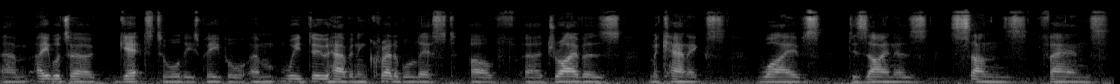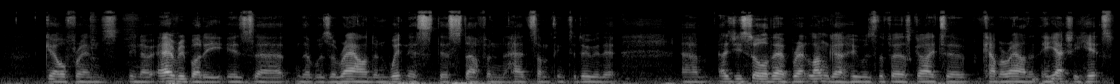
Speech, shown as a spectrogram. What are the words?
um, able to get to all these people. Um, we do have an incredible list of uh, drivers, mechanics, wives, designers, sons, fans, girlfriends. You know, everybody is uh, that was around and witnessed this stuff and had something to do with it. Um, as you saw there, Brett Lunger, who was the first guy to come around, and he actually hits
